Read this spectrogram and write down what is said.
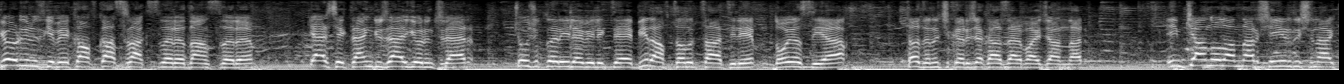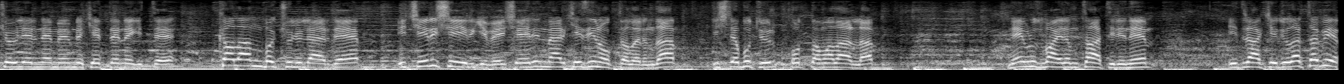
Gördüğünüz gibi Kafkas raksları, dansları gerçekten güzel görüntüler. Çocuklarıyla birlikte bir haftalık tatili doyasıya tadını çıkaracak Azerbaycanlılar. İmkanı olanlar şehir dışına, köylerine, memleketlerine gitti. Kalan Bakülüler de içeri şehir gibi şehrin merkezi noktalarında işte bu tür kutlamalarla Nevruz Bayramı tatilini idrak ediyorlar. Tabii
